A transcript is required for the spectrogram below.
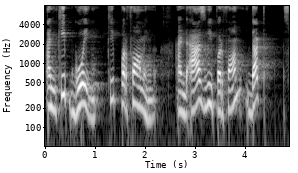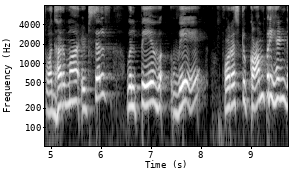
and keep going, keep performing. And as we perform, that Swadharma itself will pave way for us to comprehend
